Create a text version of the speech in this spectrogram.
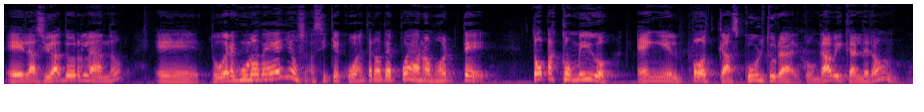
en la ciudad de Orlando. Eh, tú eres uno de ellos, así que cuéntanos después, a lo mejor te topas conmigo en el podcast cultural con Gaby Calderón.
